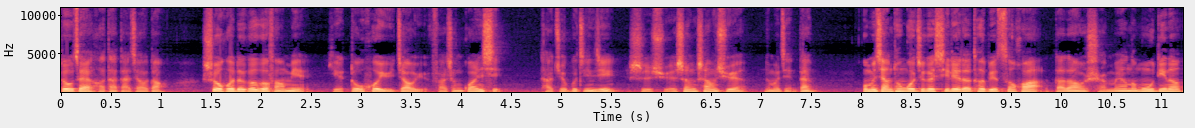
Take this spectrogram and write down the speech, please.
都在和他打交道，社会的各个方面也都会与教育发生关系。它绝不仅仅是学生上学那么简单。我们想通过这个系列的特别策划达到什么样的目的呢？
